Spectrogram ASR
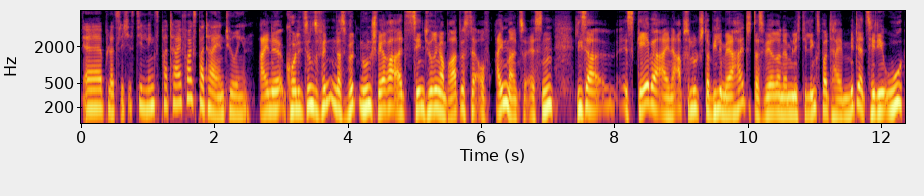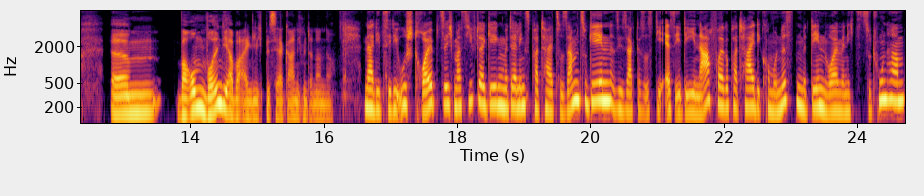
Äh, plötzlich ist die Linkspartei Volkspartei in Thüringen. Eine Koalition zu finden, das wird nun schwerer als zehn Thüringer Bratwürste auf einmal zu essen. Lisa, es gäbe eine absolut stabile Mehrheit. Das wäre nämlich die Linkspartei mit der CDU. Ähm, Warum wollen die aber eigentlich bisher gar nicht miteinander? Na, die CDU sträubt sich massiv dagegen, mit der Linkspartei zusammenzugehen. Sie sagt, das ist die SED-Nachfolgepartei, die Kommunisten, mit denen wollen wir nichts zu tun haben.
